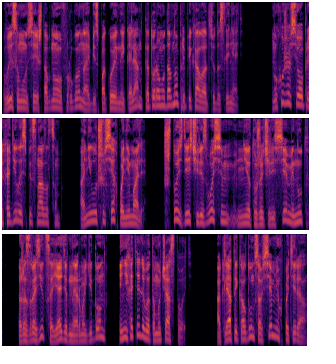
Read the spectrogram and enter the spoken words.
Высунулся из штабного фургона обеспокоенный Колян, которому давно припекало отсюда слинять. Но хуже всего приходилось спецназовцам. Они лучше всех понимали, что здесь через восемь, нет, уже через семь минут разразится ядерный Армагеддон, и не хотели в этом участвовать. А клятый колдун совсем нюх потерял.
